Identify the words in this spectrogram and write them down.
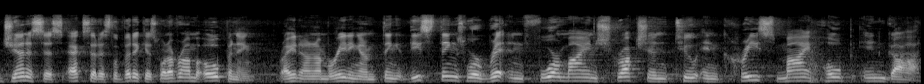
Genesis, Exodus, Leviticus, whatever I'm opening, right? And I'm reading and I'm thinking, these things were written for my instruction to increase my hope in God.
